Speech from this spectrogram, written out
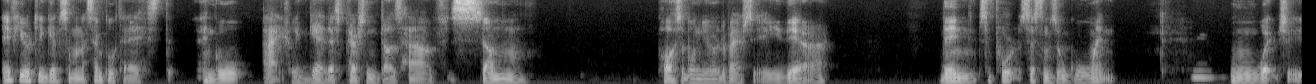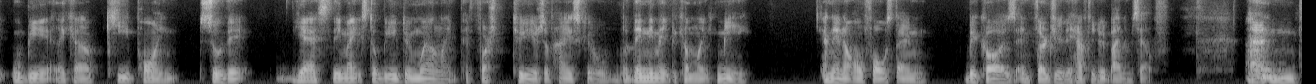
if you were to give someone a simple test and go, actually, yeah, this person does have some possible neurodiversity there, then support systems will go in, mm. which will be like a key point so that yes, they might still be doing well in like the first two years of high school, but then they might become like me. And then it all falls down because in third year they have to do it by themselves. Mm. And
